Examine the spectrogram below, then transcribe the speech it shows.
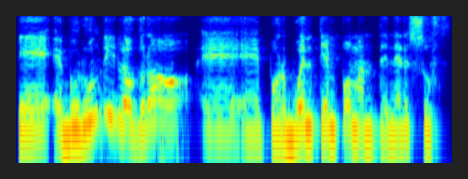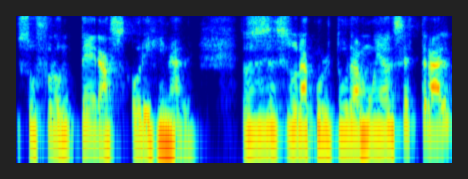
que eh, Burundi logró eh, eh, por buen tiempo mantener sus, fronteras originales. Entonces es una cultura muy ancestral.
